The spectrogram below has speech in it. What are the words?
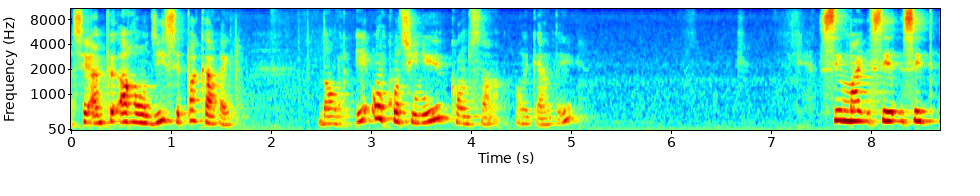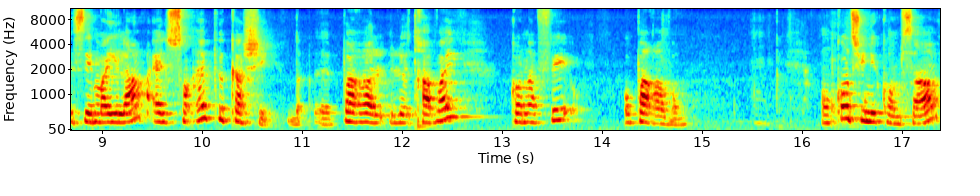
c'est un peu arrondi, c'est pas carré. Donc, et on continue comme ça, regardez. Ces mailles-là, elles sont un peu cachées euh, par le travail qu'on a fait auparavant. On continue comme ça.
